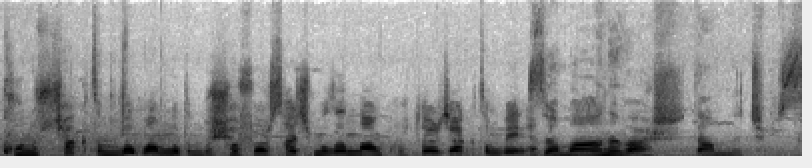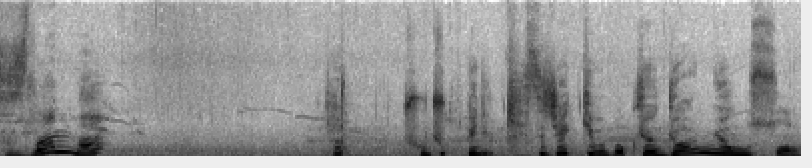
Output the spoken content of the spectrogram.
konuşacaktım babamla bu şoför saçmalığından kurtaracaktın beni. Zamanı var Damlacığım. Sızlanma. Ya çocuk beni kesecek gibi bakıyor görmüyor musun?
